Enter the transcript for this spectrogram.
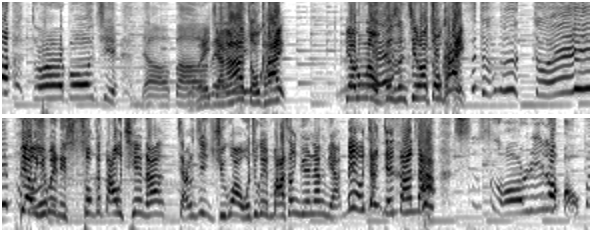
了，对不起，宝贝。我跟你讲啊，走开！不要弄到我更生气了，走开！对，不要以为你说个道歉啊，讲这句话我就可以马上原谅你啊，没有这样简单的。Sorry 了，宝贝。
